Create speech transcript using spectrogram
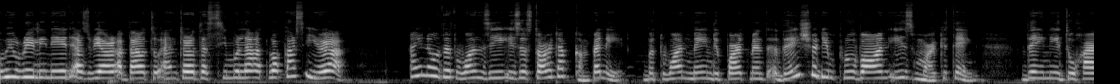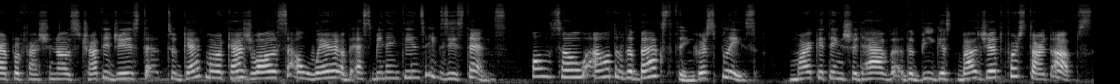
we really need as we are about to enter the Simula at Wakas era. I know that 1Z is a startup company, but one main department they should improve on is marketing. They need to hire professional strategists to get more casuals aware of SB19's existence. Also, out of the box thinkers, please. Marketing should have the biggest budget for startups.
